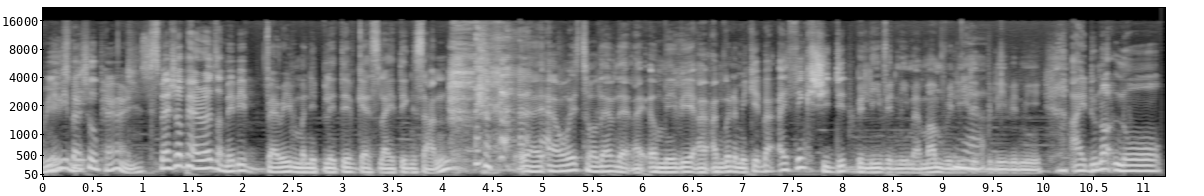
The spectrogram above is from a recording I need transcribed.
really maybe- special parents. Special parents or maybe very manipulative gaslighting son. I, I always told them that like, oh, maybe I, I'm going to make it. But I think she did believe in me. My mom really Yeah. did believe in me. I do not know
